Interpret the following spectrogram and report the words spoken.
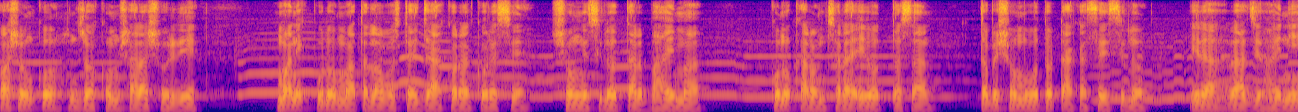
অসংখ্য জখম সারা শরীরে। মানিক পুরো মাতাল অবস্থায় যা করার করেছে। সঙ্গে ছিল তার ভাই মা। কোনো কারণ ছাড়া এই অত্যাচার। তবে সম্ভবত টাকা চেয়েছিল। এরা রাজি হয়নি।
